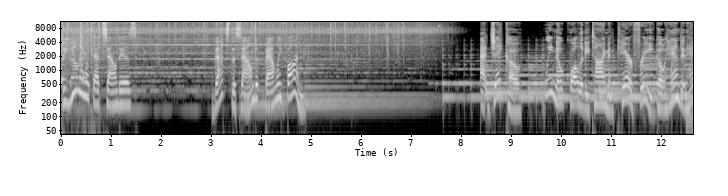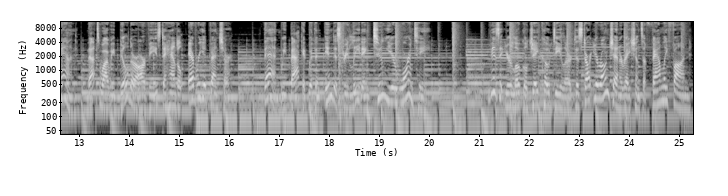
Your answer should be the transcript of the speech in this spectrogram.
Do you know what that sound is? That's the sound of family fun. At Jayco, we know quality time and carefree go hand in hand. That's why we build our RVs to handle every adventure. Then we back it with an industry leading two year warranty. Visit your local Jayco dealer to start your own generations of family fun.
